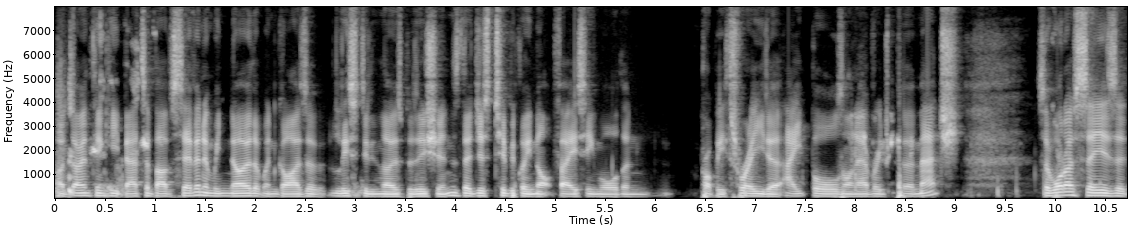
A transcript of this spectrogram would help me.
I don't think he bats above seven, and we know that when guys are listed in those positions, they're just typically not facing more than probably three to eight balls on average per match. So what I see is that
